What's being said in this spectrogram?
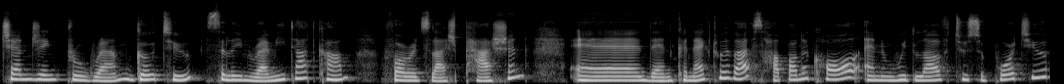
changing program, go to celineremy.com forward slash passion and then connect with us, hop on a call, and we'd love to support you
